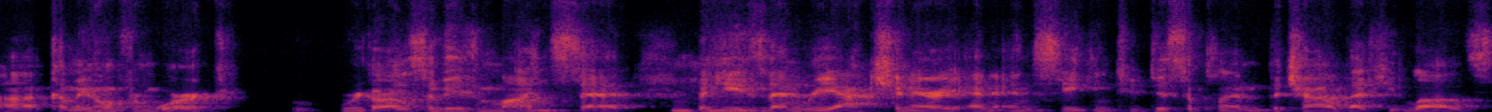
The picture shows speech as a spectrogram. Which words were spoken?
uh, coming home from work regardless of his mindset, mm-hmm. but he's then reactionary and, and seeking to discipline the child that he loves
